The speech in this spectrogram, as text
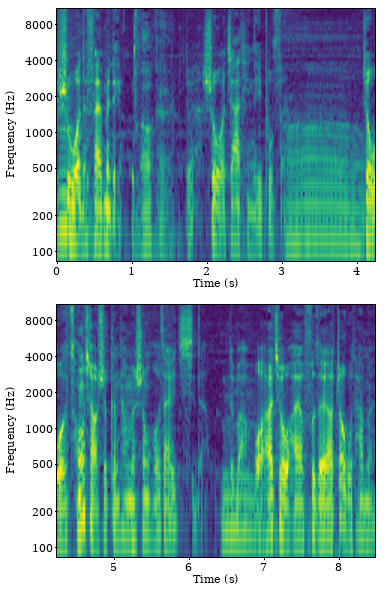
是我的 family，，OK，对吧？是我家庭的一部分。哦，就我从小是跟他们生活在一起的，对吧？我而且我还要负责要照顾他们，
